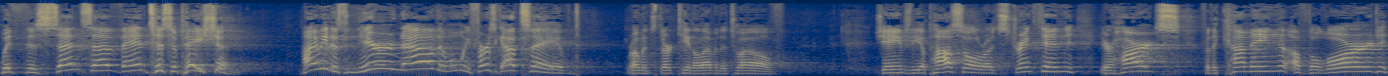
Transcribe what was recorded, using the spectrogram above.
with this sense of anticipation. I mean, it's nearer now than when we first got saved. Romans 13, 11 to 12. James the Apostle wrote, Strengthen your hearts, for the coming of the Lord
